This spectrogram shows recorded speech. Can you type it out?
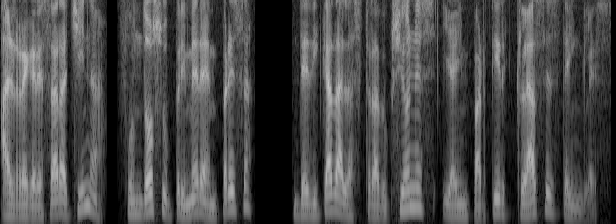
Al regresar a China, fundó su primera empresa dedicada a las traducciones y a impartir clases de inglés.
